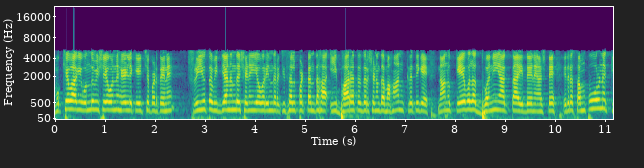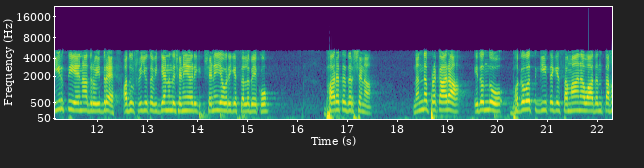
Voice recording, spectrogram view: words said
ಮುಖ್ಯವಾಗಿ ಒಂದು ವಿಷಯವನ್ನು ಹೇಳಲಿಕ್ಕೆ ಇಚ್ಛೆ ಪಡ್ತೇನೆ ಶ್ರೀಯುತ ವಿದ್ಯಾನಂದ ಶೆಣೆಯವರಿಂದ ರಚಿಸಲ್ಪಟ್ಟಂತಹ ಈ ಭಾರತ ದರ್ಶನದ ಮಹಾನ್ ಕೃತಿಗೆ ನಾನು ಕೇವಲ ಧ್ವನಿಯಾಗ್ತಾ ಇದ್ದೇನೆ ಅಷ್ಟೇ. ಇದರ ಸಂಪೂರ್ಣ ಕೀರ್ತಿ ಏನಾದರೂ ಇದ್ರೆ ಅದು ಶ್ರೀಯುತ ವಿದ್ಯಾನಂದ ಶೆಣೆಯವರಿಗೆ ಶೆಣೆಯವರಿಗೆ ಸಲ್ಲಬೇಕು. ಭಾರತ ದರ್ಶನ, ನನ್ನ ಪ್ರಕಾರ ಇದೊಂದು ಭಗವದ್ಗೀತೆಗೆ ಸಮಾನವಾದಂತಹ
